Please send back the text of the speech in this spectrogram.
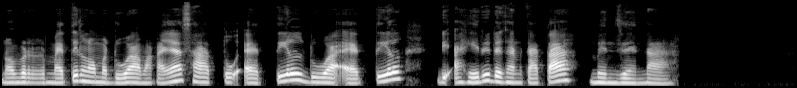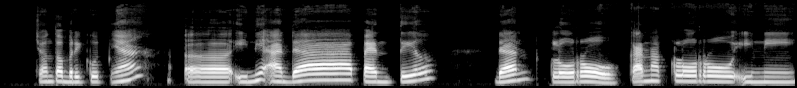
Nomor metil nomor dua, makanya satu etil, dua etil diakhiri dengan kata benzena. Contoh berikutnya, eh, ini ada pentil dan kloro. Karena kloro ini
